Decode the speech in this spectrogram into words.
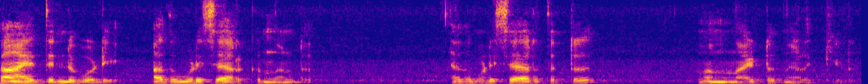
കായത്തിന്റെ പൊടി അതും കൂടി ചേർക്കുന്നുണ്ട്. അതും കൂടി ചേർത്തിട്ട് നന്നായിട്ടൊന്ന് ഇളക്കിയെടുക്കും.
